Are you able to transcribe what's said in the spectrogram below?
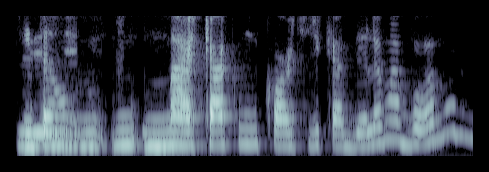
Então, marcar com um corte de cabelo é uma boa ah,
